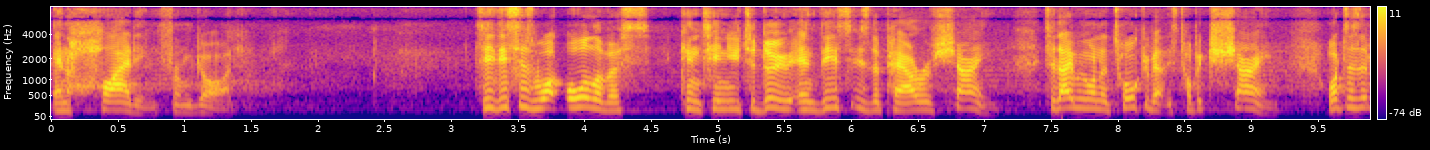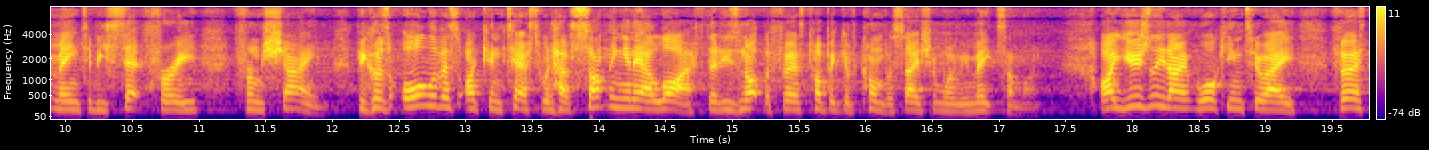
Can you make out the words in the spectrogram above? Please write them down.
and hiding from God. See, this is what all of us continue to do, and this is the power of shame. Today, we want to talk about this topic shame. What does it mean to be set free from shame? Because all of us, I contest, would have something in our life that is not the first topic of conversation when we meet someone. I usually don't walk into a first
